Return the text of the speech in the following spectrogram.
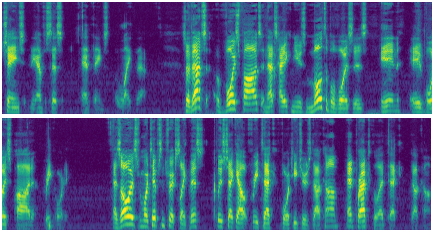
change the emphasis and things like that. So that's VoicePods, and that's how you can use multiple voices in a voice pod recording. As always, for more tips and tricks like this, please check out freetech4teachers.com and practicaledtech.com.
